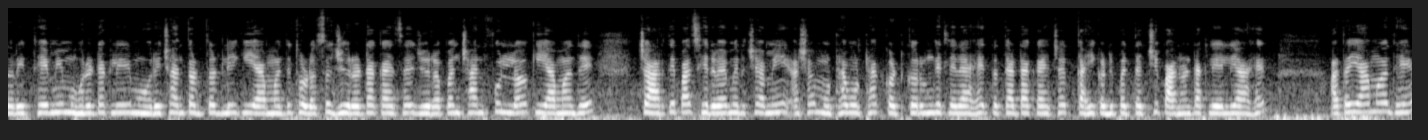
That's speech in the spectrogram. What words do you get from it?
तर इथे मी मोहरी टाकली मोहरी छान तडतडली की यामध्ये थोडंसं जिरं टाकायचं आहे. जिरं पण छान फुललं की यामध्ये चार ते पाच हिरव्या मिरच्या मी अशा मोठ्या मोठ्या कट करून घेतलेल्या आहेत. तर त्या टाकायच्यात काही कडीपत्त्याची पानं टाकलेली आहेत. आता यामध्ये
